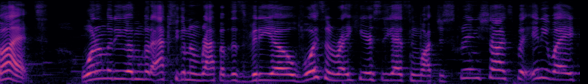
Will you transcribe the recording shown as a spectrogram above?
but what I'm gonna do, I'm gonna actually gonna wrap up this video, voice it right here so you guys can watch your screenshots. But anyway,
